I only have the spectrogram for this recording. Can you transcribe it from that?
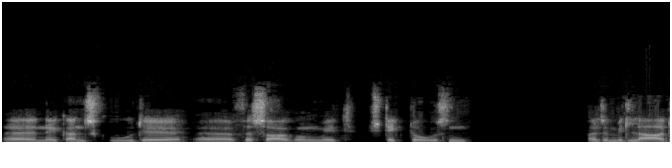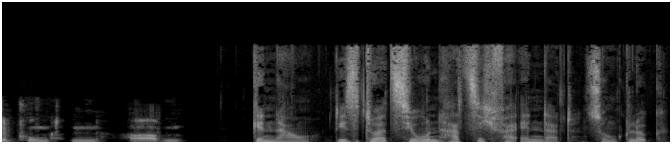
äh, eine ganz gute äh, Versorgung mit Steckdosen, also mit Ladepunkten haben. Genau, die Situation hat sich verändert, zum Glück.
